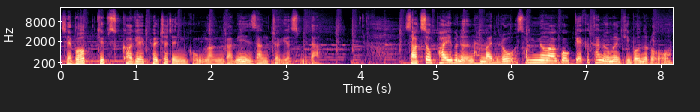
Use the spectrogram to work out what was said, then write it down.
제법 깊숙하게 펼쳐진 공간감이 인상적이었습니다. 삭소 5는 한마디로 선명하고 깨끗한 음을 기본으로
